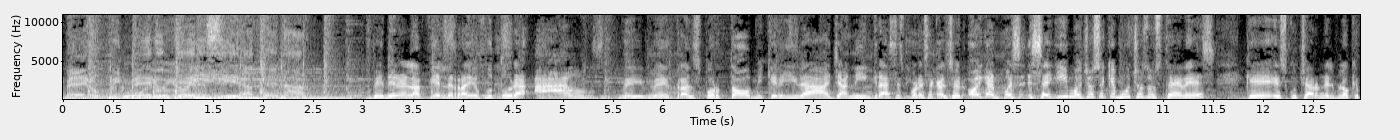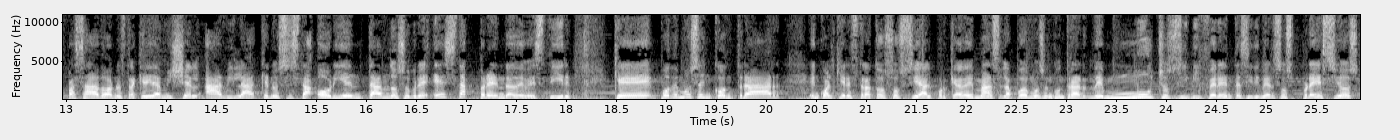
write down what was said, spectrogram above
Pero primero quieres ir a cenar. Veneno en la piel de Radio Futura. Me, me transportó mi querida Janine. Gracias por esa canción. Oigan, pues seguimos. Yo sé que muchos de ustedes que escucharon el bloque pasado a nuestra querida Michelle Ávila, que nos está orientando sobre esta prenda de vestir que podemos encontrar en cualquier estrato social, porque además la podemos encontrar de muchos y diferentes y diversos precios,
